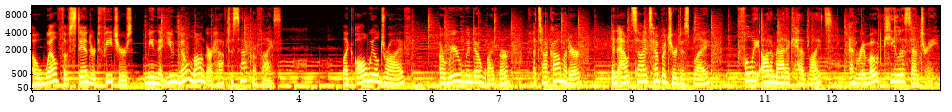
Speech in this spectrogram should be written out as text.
A wealth of standard features mean that you no longer have to sacrifice, like all-wheel drive, a rear window wiper, a tachometer, an outside temperature display, fully automatic headlights, and remote keyless entry.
